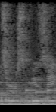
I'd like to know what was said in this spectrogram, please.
Hauser's music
